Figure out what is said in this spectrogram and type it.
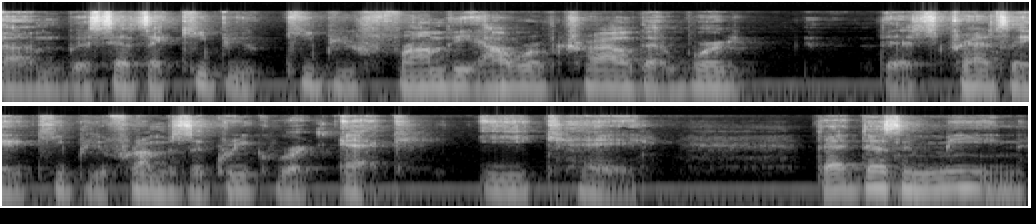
um, it says that keep you keep you from the hour of trial. That word that's translated keep you from is the Greek word ek, e k. That doesn't mean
